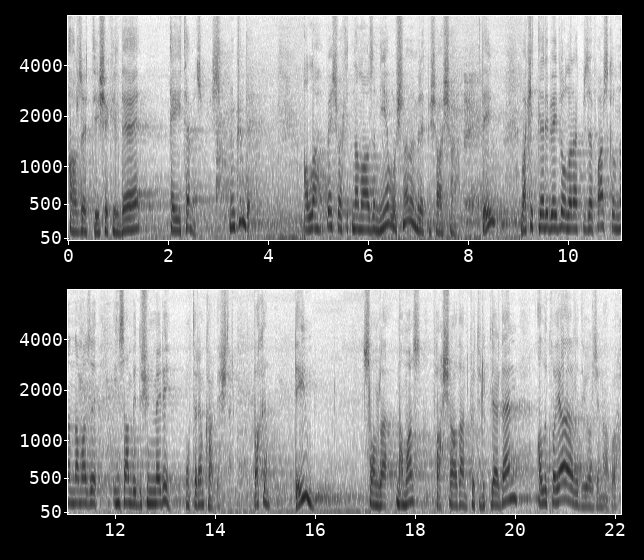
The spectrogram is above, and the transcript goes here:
arzu ettiği şekilde eğitemez miyiz? Mümkün değil. Allah beş vakit namazı niye boşuna mı emretmiş haşa? Değil mi? Vakitleri belli olarak bize farz kılınan namazı insan bir düşünmeli muhterem kardeşler. Bakın değil mi? Sonra namaz fahşadan, kötülüklerden alıkoyar diyor Cenab-ı Hak.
